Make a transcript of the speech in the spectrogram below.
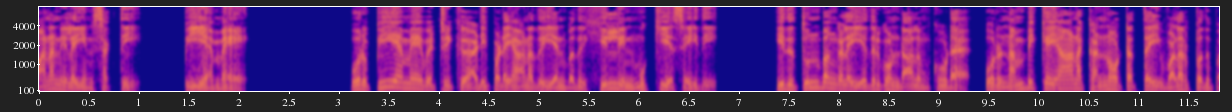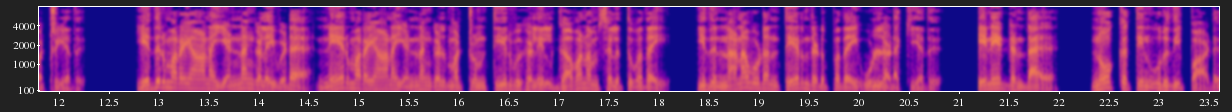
மனநிலையின் சக்தி பிஎம்ஏ ஒரு பிஎம்ஏ வெற்றிக்கு அடிப்படையானது என்பது ஹில்லின் முக்கிய செய்தி. இது துன்பங்களை எதிர்கொண்டாலும் கூட ஒரு நம்பிக்கையான கண்ணோட்டத்தை வளர்ப்பது பற்றியது. எதிர்மறையான எண்ணங்களை விட நேர்மறையான எண்ணங்கள் மற்றும் தீர்வுகளில் கவனம் செலுத்துவதை இது நனவுடன் தேர்ந்தெடுப்பதை உள்ளடக்கியது. எனேடென்றால் நோக்கத்தின் உறுதிப்பாடு.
